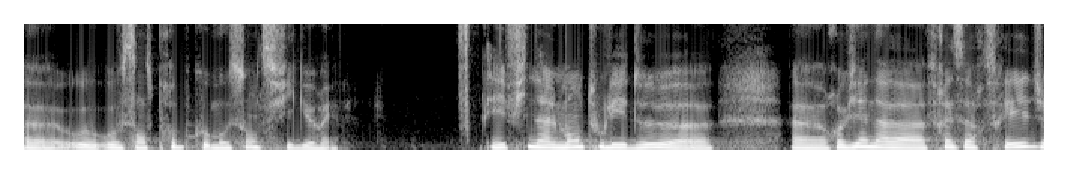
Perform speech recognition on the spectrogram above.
au, sens propre comme au sens figuré. Et finalement, tous les deux euh, euh, reviennent à Fraser's Ridge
